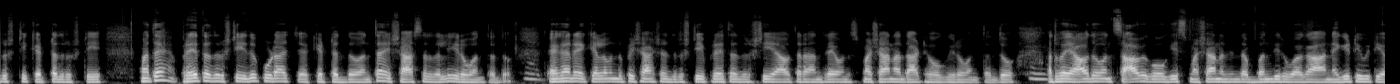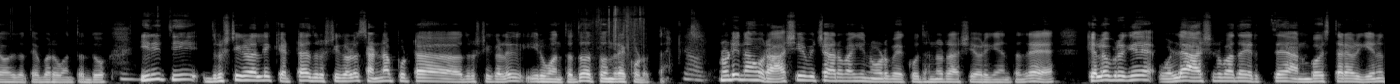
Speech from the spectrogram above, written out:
ದೃಷ್ಟಿ ಕೆಟ್ಟ ದೃಷ್ಟಿ ಮತ್ತೆ ಪ್ರೇತ ದೃಷ್ಟಿ ಇದು ಕೂಡ ಕೆಟ್ಟದ್ದು ಅಂತ ಶಾಸ್ತ್ರದಲ್ಲಿ ಇರುವಂತದ್ದು ಹೌದು. ಯಾಕಂದ್ರೆ ಕೆಲವೊಂದು ಪಿಶಾಶ ದೃಷ್ಟಿ ಪ್ರೇತ ದೃಷ್ಟಿ ಯಾವ ತರ ಅಂದ್ರೆ ಒಂದು ಸ್ಮಶಾನ ದಾಟಿ ಹೋಗಿರುವಂತದ್ದು ಅಥವಾ ಯಾವುದೋ ಒಂದು ಸಾವಿಗೆ ಹೋಗಿ ಸ್ಮಶಾನದಿಂದ ಬಂದಿರುವಾಗ ಆ ನೆಗೆಟಿವಿಟಿ ಅವ್ರ ಜೊತೆ ಬರುವಂತದ್ದು ಈ ರೀತಿ ದೃಷ್ಟಿಗಳಲ್ಲಿ ಕೆಟ್ಟ ದೃಷ್ಟಿಗಳು ಸಣ್ಣ ಪುಟ್ಟ ದೃಷ್ಟಿಗಳು ಇರುವಂತದ್ದು ಅದು ತೊಂದರೆ ಕೊಡುತ್ತೆ. ನೋಡಿ ನಾವು ರಾಶಿ ವಿಚಾರವಾಗಿ ನೋಡಬೇಕು ಧನುರಾಶಿಯವರಿಗೆ ಅಂತಂದ್ರೆ ಕೆಲವೊಬ್ಬರಿಗೆ ಒಳ್ಳೆ ಆಶೀರ್ವಾದ ಇರುತ್ತೆ ಅನುಭವಿಸ್ತಾರೆ ಅವ್ರಿಗೆ ಏನು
